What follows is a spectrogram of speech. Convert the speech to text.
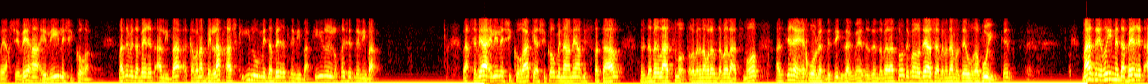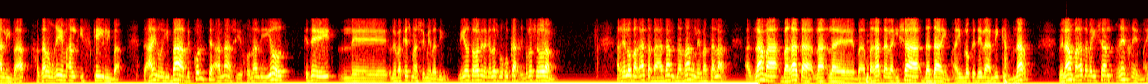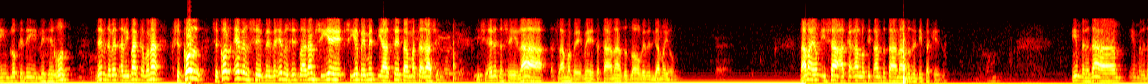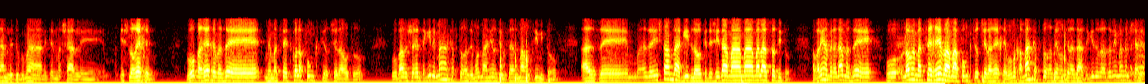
ויחשביה אלי לשיכורה. מה זה מדברת על ליבה? הכוונה בלחש כאילו מדברת לליבה, כאילו היא לוחשת לליבה. ויחשביה אלי לשיכורה, כי השיכור מנענע בשפתיו ומדבר לעצמו. אתה רואה בן אדם הולך לדבר לעצמו, אז תראה איך הוא הולך בזיגזג ואיך זה מדבר לעצמו, אתה כבר יודע שהבן אדם הזה הוא רווי, כן? מה זה היא מדברת על ליבה? חז"ל אומרים על עסקי ליבה. דהיינו, היא באה בכל טענה שיכולה להיות כדי לבקש מהשם ילדים. ויהיה אותו עומד הקדוש ברוך הוא כך, ריבונו של עולם, הרי לא בראת באדם דבר לבטלה. אז למה בראת, בראת לאישה דדיים? האם לא כדי להעניק את בנה? ולמה בראת באישה רחם? האם לא כדי להרות? זה מדברת על ליבה, הכוונה שכל, שכל עבר ש, ועבר שיש באדם, שיהיה, שיהיה באמת יעשה את המטרה שלו. נשאלת השאלה, אז למה באמת הטענה הזאת לא עובדת גם היום? למה היום אישה עקרה לא תטען את הטענה הזאת ותתפקד? אם בן אדם, אם בן אדם לדוגמה, ניתן משל, אה, יש לו רכב, והוא ברכב הזה ממצה את כל הפונקציות של האוטו, והוא בא ושואל, תגיד לי, מה הכפתור הזה? מאוד מעניין אותי, אני רוצה לדעת מה עושים איתו. אז, אה, אז יש טעם להגיד לו, כדי שידע מה, מה, מה לעשות איתו. אבל אם הבן אדם הזה, הוא לא ממצה רבע מהפונקציות של הרכב, הוא אומר לך, מה הכפתור הזה אני רוצה לדעת? תגידו לו, אדוני, מה זה משנה?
